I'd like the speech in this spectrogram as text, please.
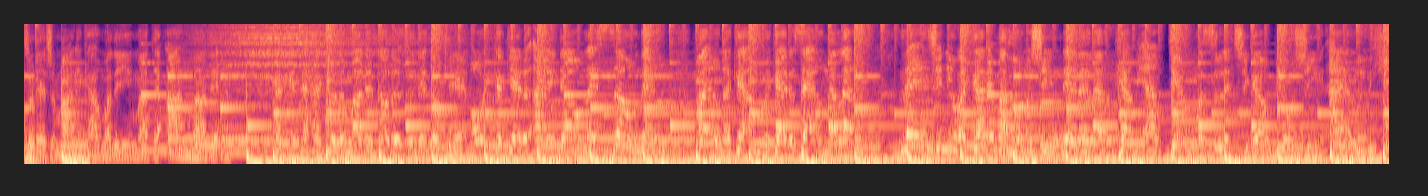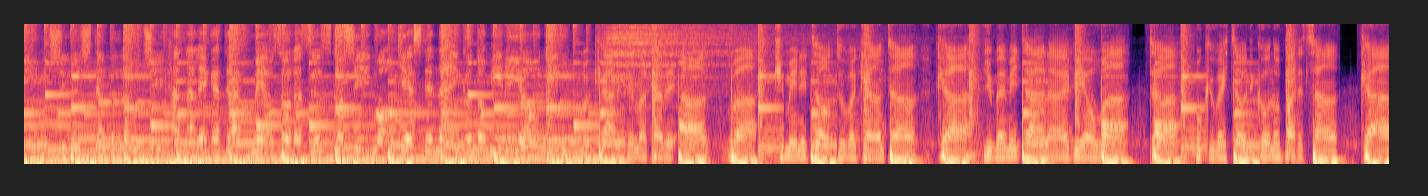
それじゃまり変わりまた会うまでかけた歯車で取る腕時計追いかける間をレッソーネ真夜中迎えるさよなら0時に別れ魔法のシンデレラ噛み合って忘れ違う秒針会える日に記したブローチ離れがた目をそらす少しもう決してないこと見るように別れてまた出会うは君にとっては簡単か夢みたいなエビ終わった僕は一人この場で参加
